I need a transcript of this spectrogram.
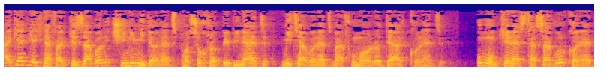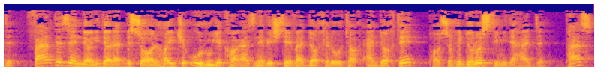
اگر یک نفر که زبان چینی می داند پاسخ را ببیند می تواند مفهوم آن را درک کند. او ممکن است تصور کند فرد زندانی دارد به سوالهایی که او روی کاغذ نوشته و داخل اتاق انداخته پاسخ درستی می دهد. پس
